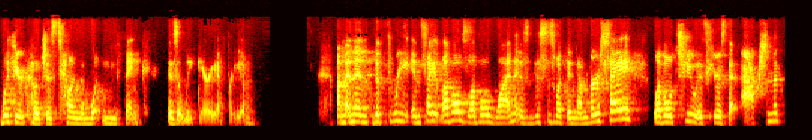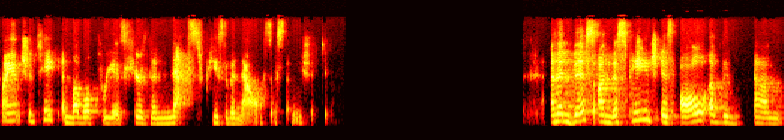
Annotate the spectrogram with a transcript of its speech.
with your coaches, telling them what you think is a weak area for you. Um, and then the three insight levels level one is this is what the numbers say. Level two is here's the action the client should take. And level three is here's the next piece of analysis that we should do. And then this on this page is all of the um,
